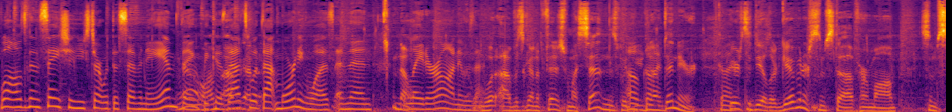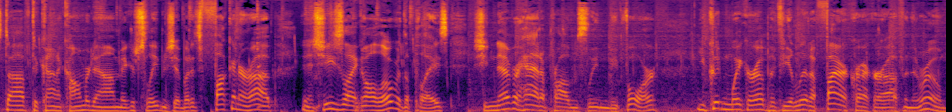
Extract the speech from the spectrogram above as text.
Well, I was gonna say, should you start with the 7 a.m. thing No, because I'm that's gonna- what that morning was, and then No. later on it was that. What I was going to finish my sentence, but Oh, you jumped ahead. in here. Here's the deal: they're giving her some stuff, her mom, some stuff to kind of calm her down, make her sleep and shit. But it's fucking her up, and she's like all over the place. She never had a problem sleeping before. You couldn't wake her up if you lit a firecracker off in the room.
